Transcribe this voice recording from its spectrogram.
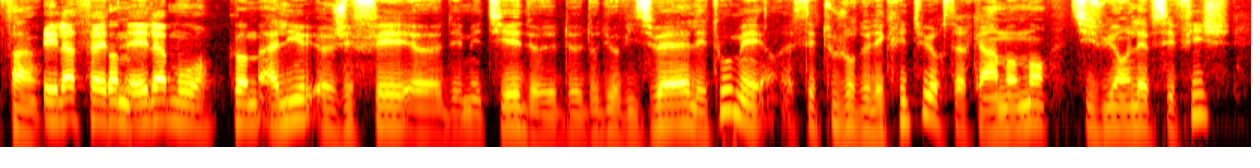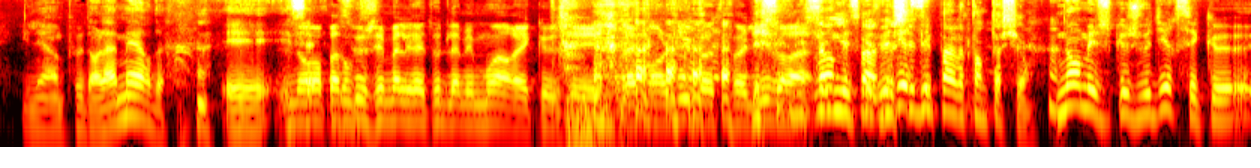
Enfin, et la fête, comme- et l'amour. Comme Ali, euh, j'ai fait euh, des métiers de- de- d'audiovisuel et tout, mais c'est toujours de l'écriture. C'est-à-dire qu'à un moment, si je lui enlève ses fiches, il est un peu dans la merde. Et, et Non, parce donc- que j'ai malgré tout de la mémoire et que j'ai vraiment lu votre livre. Non, mais ce que je veux dire, c'est- pas à la tentation. Non, mais ce que je veux dire, c'est qu'il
